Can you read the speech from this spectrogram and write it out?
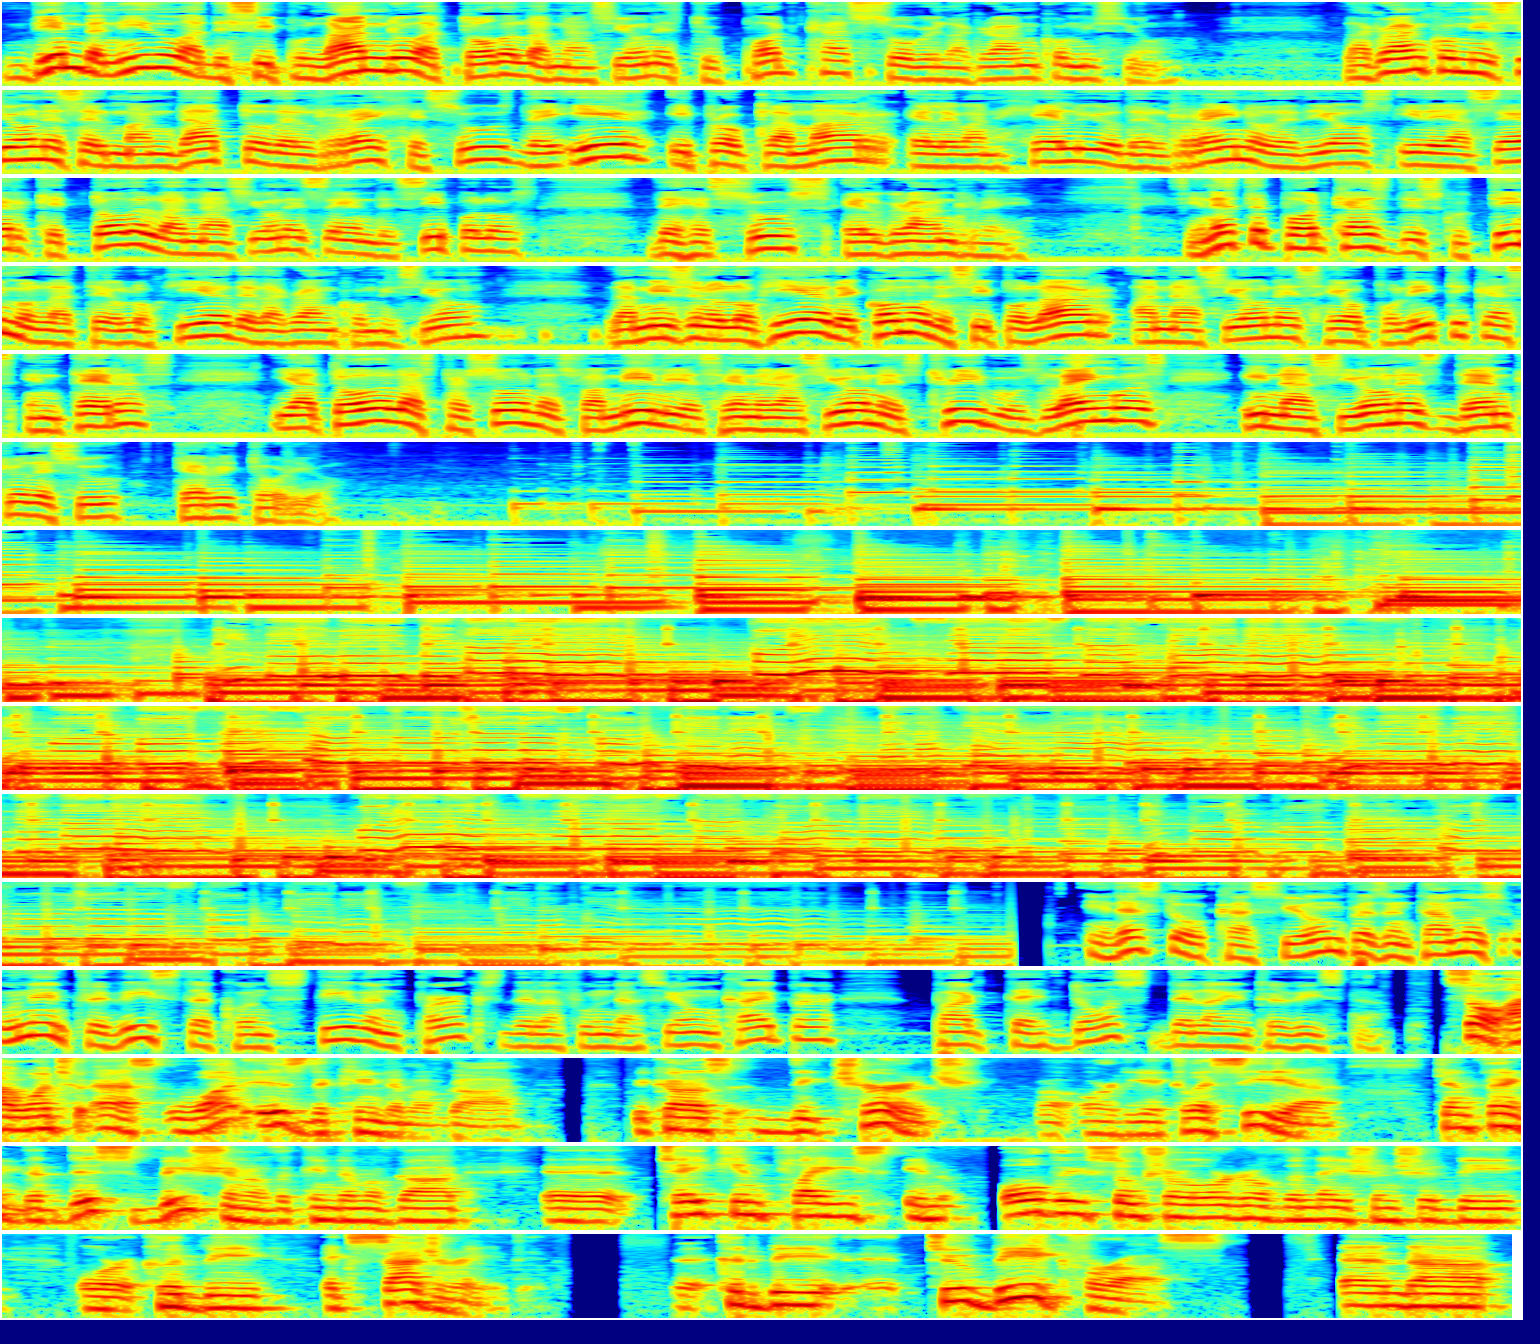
Bienvenido a Discipulando a todas las naciones, tu podcast sobre la Gran Comisión. La Gran Comisión es el mandato del Rey Jesús de ir y proclamar el Evangelio del reino de Dios y de hacer que todas las naciones sean discípulos de Jesús el Gran Rey. En este podcast discutimos la teología de la Gran Comisión, la misionología de cómo discipular a naciones geopolíticas enteras y a todas las personas, familias, generaciones, tribus, lenguas y naciones dentro de su territorio. Esta ocasión presentamos una entrevista con Stephen Perks de la Fundación Kuyper, parte 2 de la entrevista. So I want to ask, what is the kingdom of God? Because the church uh, or the ecclesia can think that this vision of the kingdom of God uh, taking place in all the social order of the nation should be or could be exaggerated. It could be too big for us and uh,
